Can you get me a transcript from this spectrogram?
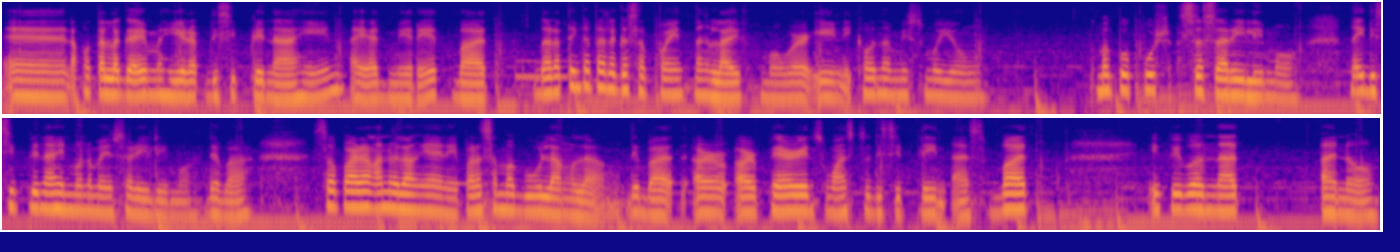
And ako talaga ay mahirap disiplinahin, I admit it, but darating ka talaga sa point ng life mo wherein ikaw na mismo yung magpupush sa sarili mo. Na idisiplinahin mo naman yung sarili mo, 'di ba? So parang ano lang 'yan eh, parang sa magulang lang, 'di ba? Our our parents wants to discipline us, but if we will not ano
